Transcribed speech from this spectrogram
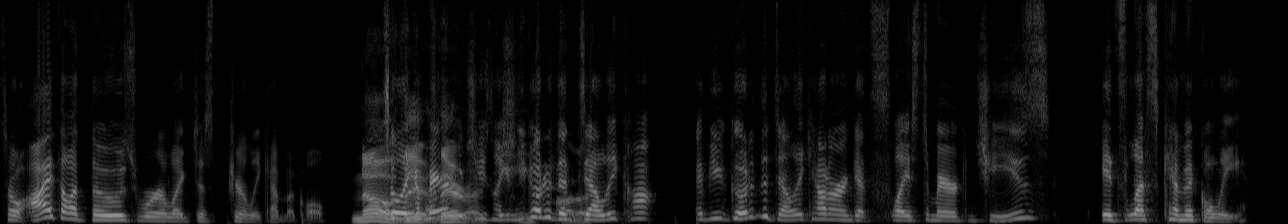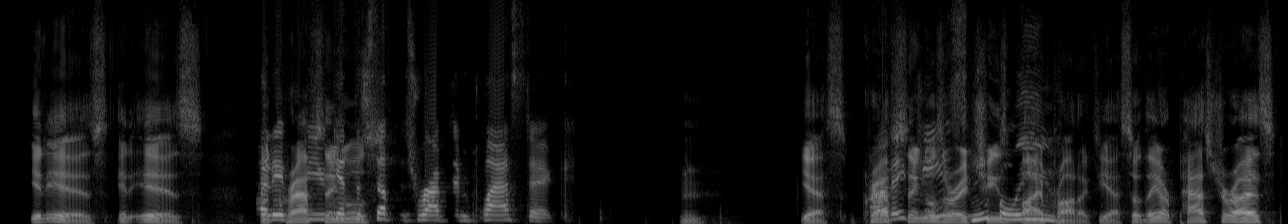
So I thought those were like just purely chemical. No, so like they, American cheese, like if you go to the product. deli con- if you go to the deli counter and get sliced American cheese, it's less chemically. it is, it is. But But if you get the stuff that's wrapped in plastic, hmm. Yes, Kraft they singles are a cheese? Can you cheese believe- byproduct. Yeah, so they are pasteurized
